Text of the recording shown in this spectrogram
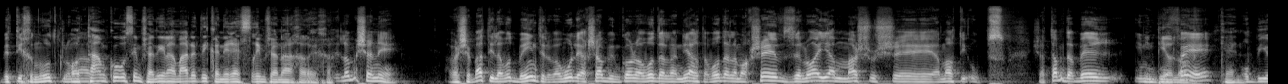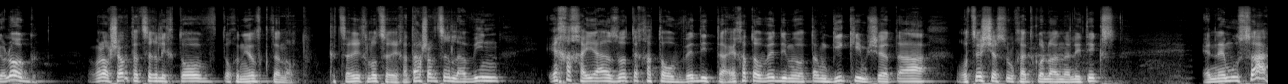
בתכנות, כלומר... אותם קורסים שאני למדתי כנראה 20 שנה אחריך. זה לא משנה. אבל כשבאתי לעבוד באינטל ואמרו לי עכשיו במקום לעבוד על הנייר, תעבוד על המחשב, זה לא היה משהו שאמרתי אופס. כשאתה מדבר עם, עם רופא כן. או ביולוג, אמרו לו עכשיו אתה צריך לכתוב תוכניות קטנות. צריך, לא צריך. אתה עכשיו צריך להבין איך החיה הזאת, איך אתה עובד איתה, איך אתה עובד עם אותם גיקים שאתה רוצה שיעשו לך את כל ה analytics. אין להם מושג,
